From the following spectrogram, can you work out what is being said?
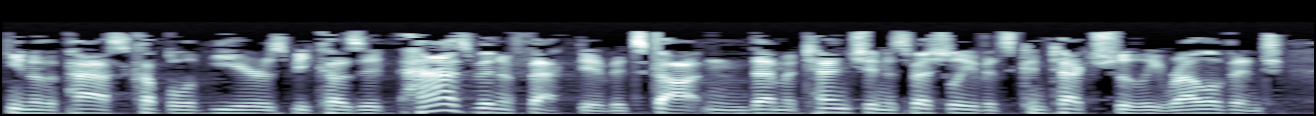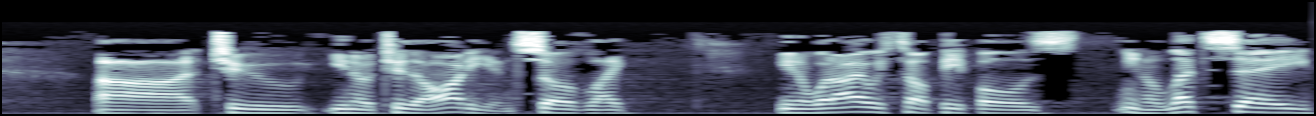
you know the past couple of years because it has been effective. It's gotten them attention, especially if it's contextually relevant uh, to you know to the audience. So like you know what I always tell people is you know let's say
